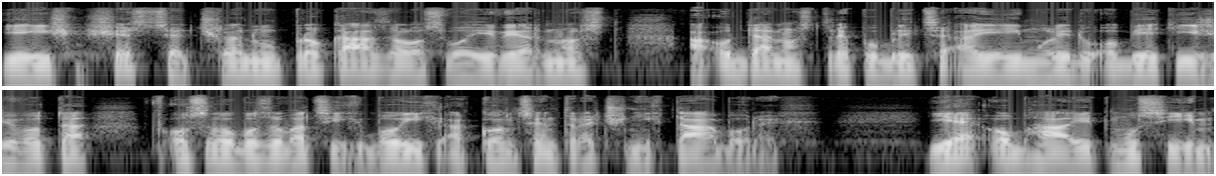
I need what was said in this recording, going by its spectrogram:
jejíž 600 členů prokázalo svoji věrnost a oddanost republice a jejímu lidu obětí života v osvobozovacích bojích a koncentračních táborech. Je obhájit musím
